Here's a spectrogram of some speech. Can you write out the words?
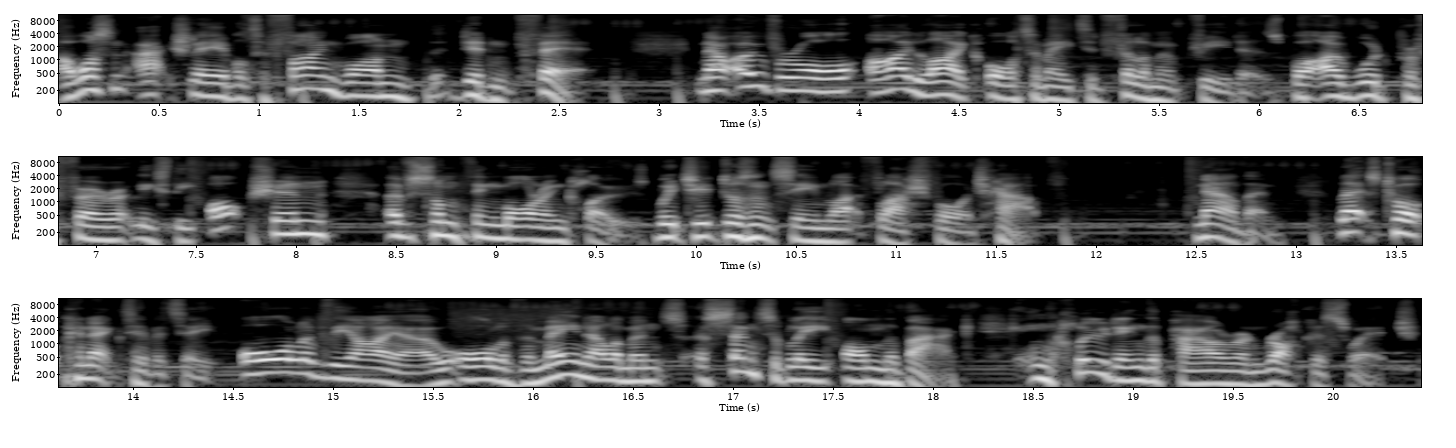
I wasn't actually able to find one that didn't fit. Now overall, I like automated filament feeders, but I would prefer at least the option of something more enclosed, which it doesn't seem like FlashForge have. Now then, let's talk connectivity. All of the I.O., all of the main elements are sensibly on the back, including the power and rocker switch.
